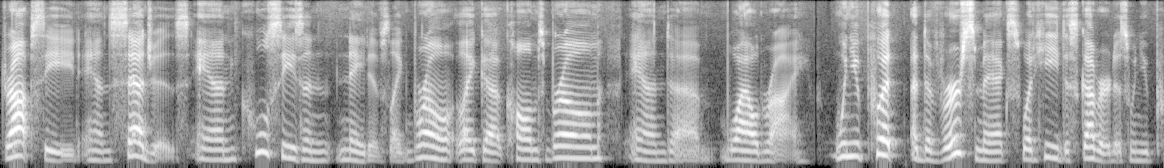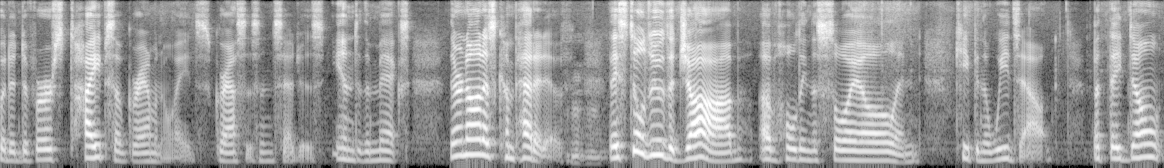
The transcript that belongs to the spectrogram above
drop seed and sedges and cool season natives like brome, like uh, Kalm's brome and uh, wild rye when you put a diverse mix, what he discovered is when you put a diverse types of graminoids, grasses and sedges, into the mix, they're not as competitive. Mm-hmm. They still do the job of holding the soil and keeping the weeds out, but they don't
